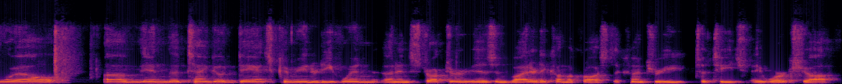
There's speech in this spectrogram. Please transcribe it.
Well, um, in the tango dance community, when an instructor is invited to come across the country to teach a workshop,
